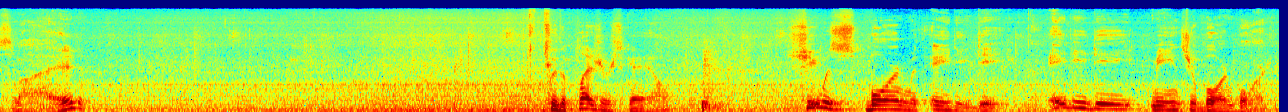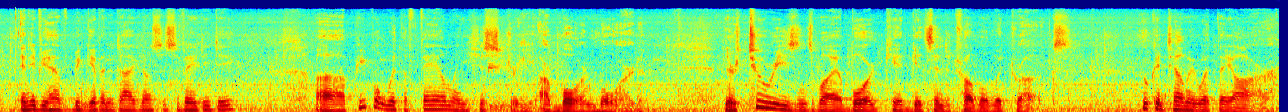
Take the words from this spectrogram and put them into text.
slide, to the pleasure scale, she was born with ADD. ADD means you're born bored. Any of you have been given a diagnosis of ADD? Uh, people with a family history are born bored. There's two reasons why a bored kid gets into trouble with drugs. Who can tell me what they are?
